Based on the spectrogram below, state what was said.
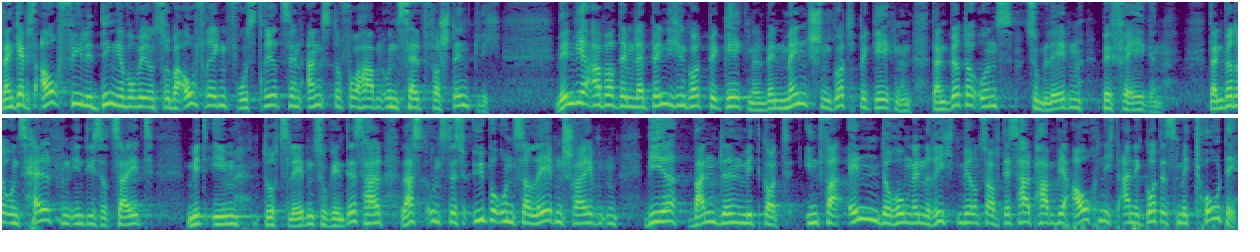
dann gäbe es auch viele Dinge, wo wir uns darüber aufregen, frustriert sind, Angst davor haben und selbstverständlich. Wenn wir aber dem lebendigen Gott begegnen, wenn Menschen Gott begegnen, dann wird er uns zum Leben befähigen dann wird er uns helfen, in dieser Zeit mit ihm durchs Leben zu gehen. Deshalb lasst uns das über unser Leben schreiben. Wir wandeln mit Gott. In Veränderungen richten wir uns auf. Deshalb haben wir auch nicht eine Gottesmethode,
